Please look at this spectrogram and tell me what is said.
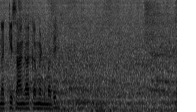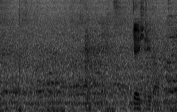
नक्की सांगा कमेंटमध्ये जय श्रीराम.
